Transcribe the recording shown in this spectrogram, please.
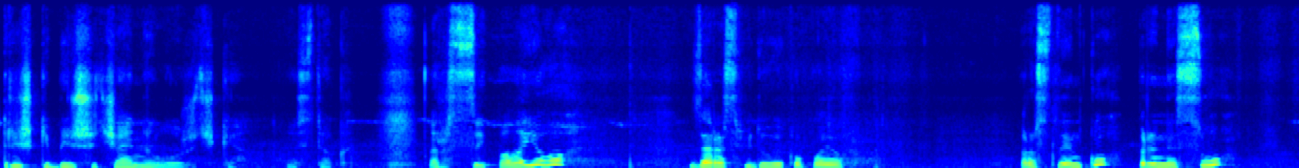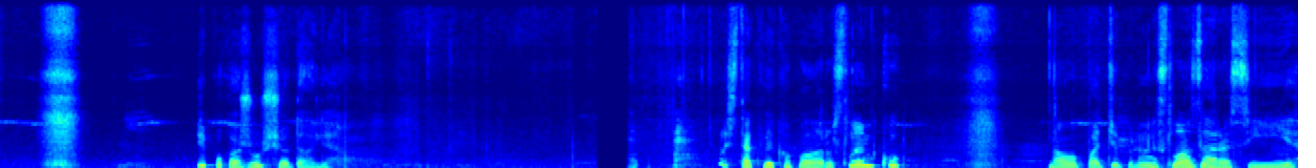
трішки більше чайної ложечки. Ось так. Розсипала його. Зараз піду викопаю рослинку, принесу і покажу, що далі. Ось так викопала рослинку. На лопаті принесла, зараз її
